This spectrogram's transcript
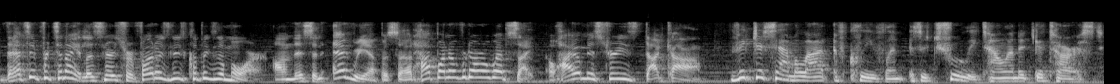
That's it for tonight, listeners. For photos, news clippings, and more on this and every episode, hop on over to our website, ohiomysteries.com. Victor Samalot of Cleveland is a truly talented guitarist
